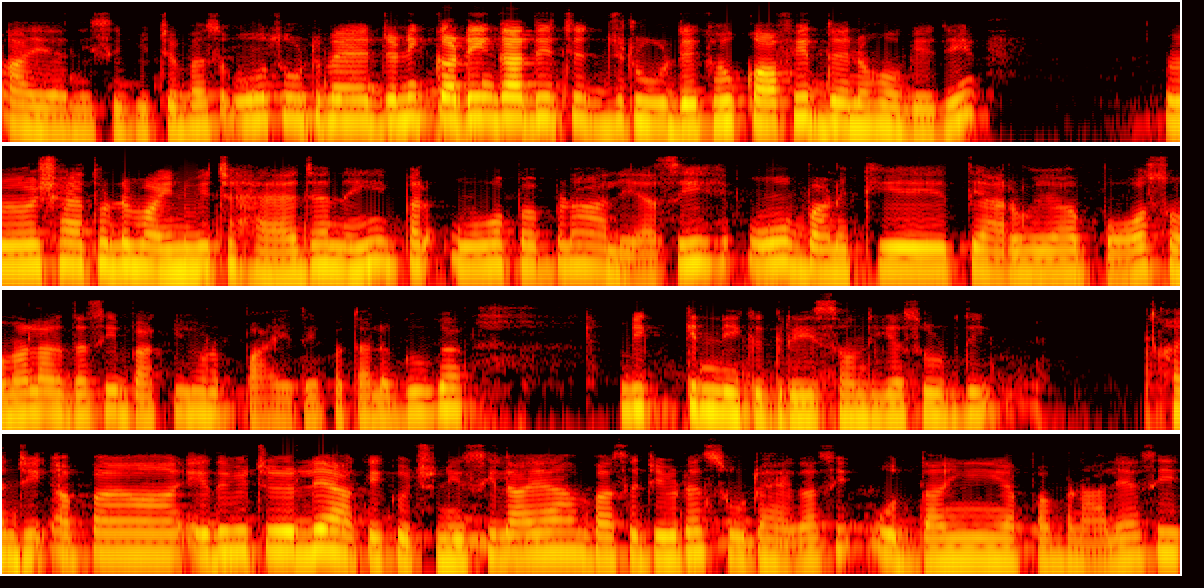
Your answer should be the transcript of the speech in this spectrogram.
ਆਇਆ ਨਹੀਂ ਸੀ ਵਿੱਚ। ਬਸ ਉਹ ਸੂਟ ਮੈਂ ਜਾਣੀ ਕਟਿੰਗ ਕਰਦੀ ਚ ਜ਼ਰੂਰ ਦੇਖਿਓ, ਕਾਫੀ ਦਿਨ ਹੋ ਗਏ ਜੀ। ਸ਼ਾਇਦ ਤੁਹਾਡੇ ਮਾਈਂਡ ਵਿੱਚ ਹੈ ਜਾਂ ਨਹੀਂ, ਪਰ ਉਹ ਆਪਾਂ ਬਣਾ ਲਿਆ ਸੀ। ਉਹ ਬਣ ਕੇ ਤਿਆਰ ਹੋਇਆ, ਬਹੁਤ ਸੋਹਣਾ ਲੱਗਦਾ ਸੀ। ਬਾਕੀ ਹੁਣ ਪਾਏ 'ਤੇ ਪਤਾ ਲੱਗੂਗਾ। ਵੀ ਕਿੰਨੀ ਕੁ ਗਰੇਸ ਆਉਂਦੀ ਆ ਸੂਟ ਦੀ। ਹਾਂਜੀ, ਆਪਾਂ ਇਹਦੇ ਵਿੱਚ ਲਿਆ ਕੇ ਕੁਛ ਨਹੀਂ ਸੀ ਲਾਇਆ, ਬਸ ਜਿਹੜਾ ਸੂਟ ਹੈਗਾ ਸੀ ਉੱਦਾਂ ਹੀ ਆਪਾਂ ਬਣਾ ਲਿਆ ਸੀ।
